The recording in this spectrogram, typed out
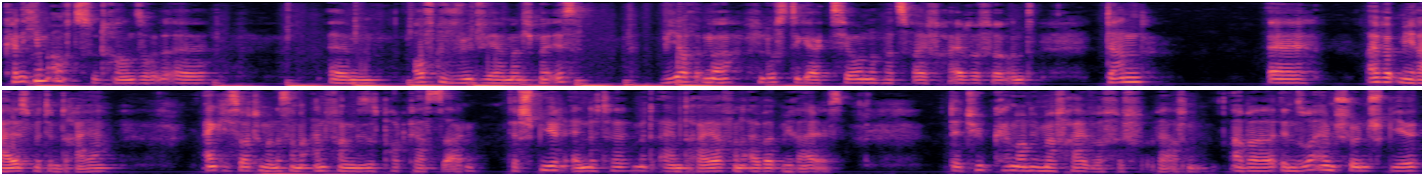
Kann ich ihm auch zutrauen, so äh, ähm, aufgewühlt wie er manchmal ist. Wie auch immer, lustige Aktion, nochmal zwei Freiwürfe und Dann äh, Albert Miralles mit dem Dreier. Eigentlich sollte man das am Anfang dieses Podcasts sagen. Das Spiel endete mit einem Dreier von Albert Miralles. Der Typ kann noch nicht mehr Freiwürfe werfen. Aber in so einem schönen Spiel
